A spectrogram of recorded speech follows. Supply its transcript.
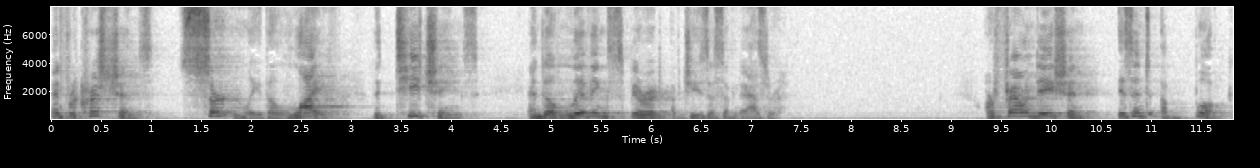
And for Christians, certainly the life, the teachings, and the living spirit of Jesus of Nazareth. Our foundation isn't a book,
